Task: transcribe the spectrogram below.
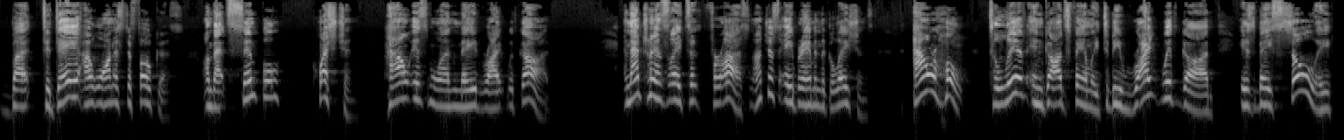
But today I want us to focus on that simple question. How is one made right with God? And that translates for us, not just Abraham and the Galatians. Our hope to live in God's family, to be right with God, is based solely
